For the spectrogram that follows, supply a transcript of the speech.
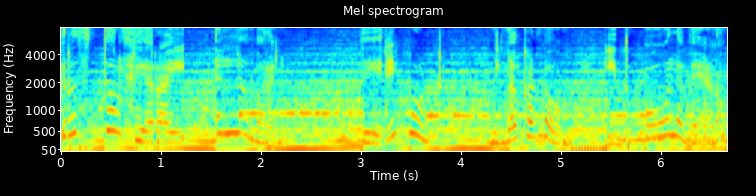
ക്രിസ്റ്റൽ ക്ലിയറായി എല്ലാം പറഞ്ഞു. വെരി ഗുഡ് നിങ്ങൾ കണ്ടോ? ഇതുപോലെ വേണം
